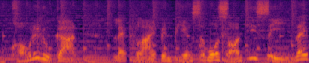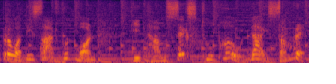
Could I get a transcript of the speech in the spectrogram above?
6 ของฤดูกาลและกลายเป็นเพียงสโมสรที่ 4 ในประวัติศาสตร์ฟุตบอล ที่ทำเซ็กซ์ทูเพิลได้สำเร็จ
